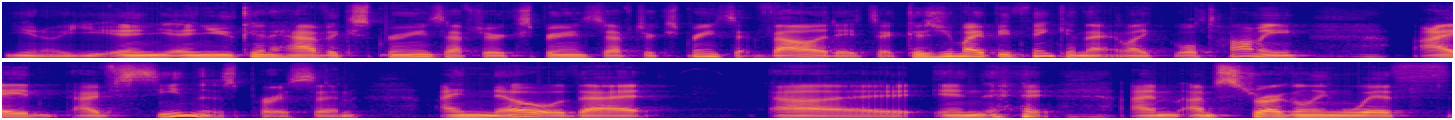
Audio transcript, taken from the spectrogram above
you know, you, and, and you can have experience after experience after experience that validates it. Because you might be thinking that, like, well, Tommy, I I've seen this person. I know that uh, in I'm I'm struggling with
